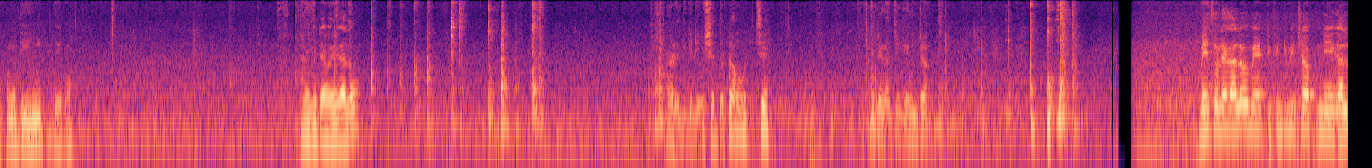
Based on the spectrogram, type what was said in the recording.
এখনও দিইনি, দেবো। ম্যাগিটা হয়ে গেল। আর এদিকে ডিম সেদ্ধটাও হচ্ছে। ফেটে গেছে ডিমটা। মেয়ে চলে গেল, মেয়ের টিফিন টিফিন সব নিয়ে গেল।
